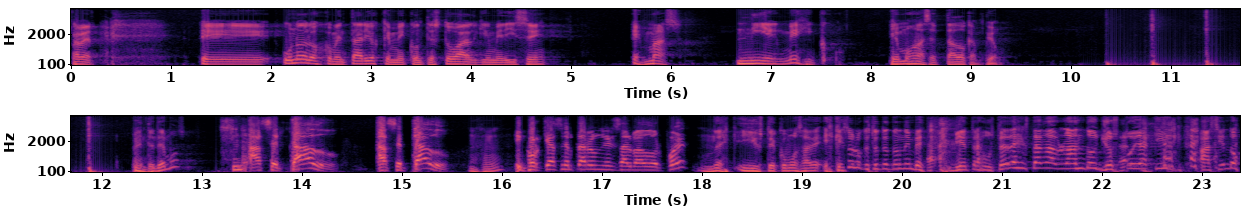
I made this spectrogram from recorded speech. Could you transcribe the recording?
A ver, eh, uno de los comentarios que me contestó alguien me dice, es más, ni en México hemos aceptado campeón. ¿Entendemos? Aceptado, aceptado. ¿Y por qué aceptaron en El Salvador, pues? ¿Y usted cómo sabe? Es que eso es lo que estoy tratando de investigar. Mientras ustedes están hablando, yo estoy aquí haciendo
